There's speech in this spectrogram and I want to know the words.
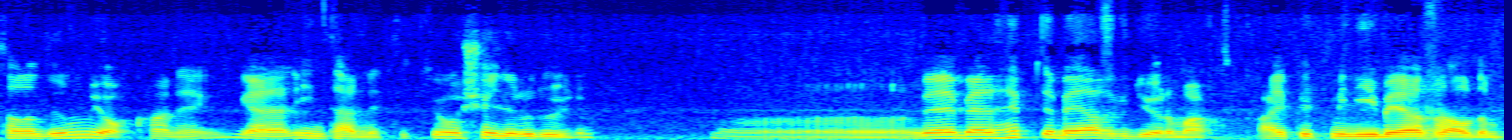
tanıdığım yok. Hani genel internetteki o şeyleri duydum. Ee, ve ben hep de beyaz gidiyorum artık. iPad mini'yi beyaz aldım.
